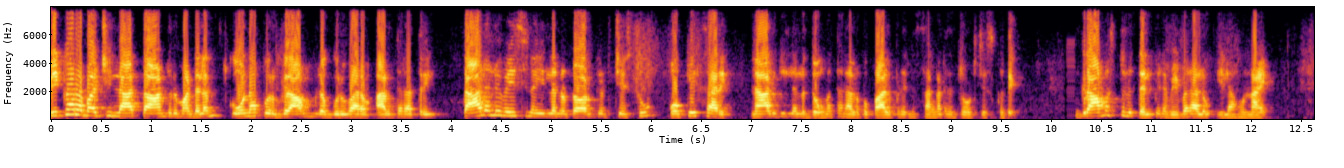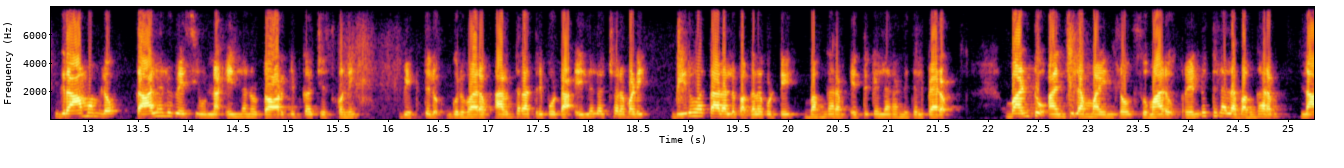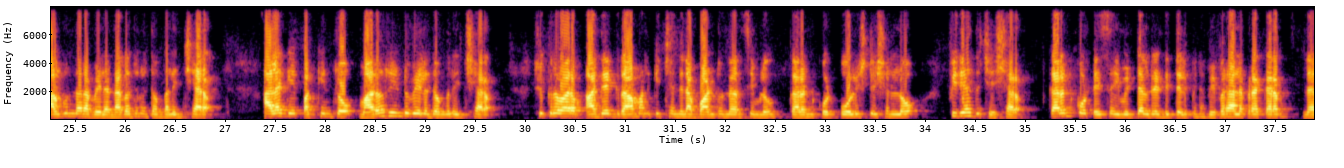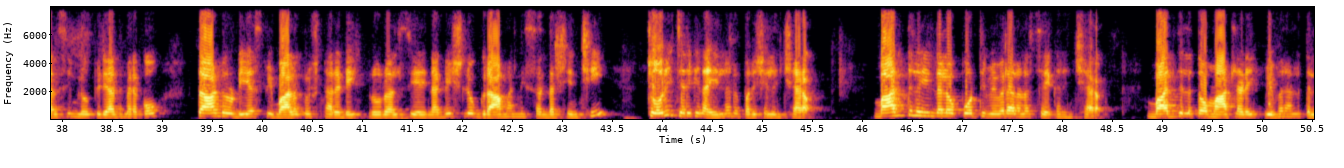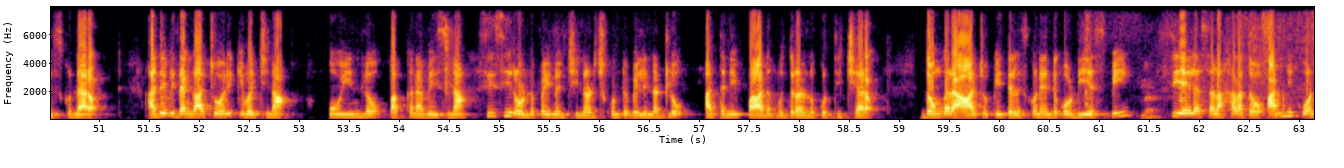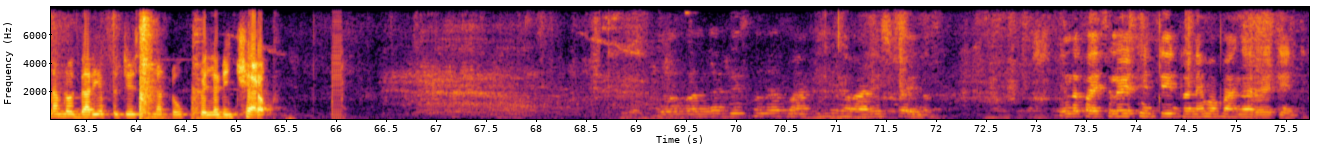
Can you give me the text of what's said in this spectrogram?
వికారాబాద్ జిల్లా తాండూరు మండలం కోనాపూర్ గ్రామంలో గురువారం అర్ధరాత్రి తాళలు వేసిన ఇళ్ళను టార్గెట్ చేస్తూ ఒకేసారి నాలుగిళ్ళలో దొంగతనాలకు పాల్పడిన సంఘటన చోటు చేసుకుంది. గ్రామస్తులు తెలిపిన వివరాలు ఇలా ఉన్నాయి. గ్రామంలో తాళలు వేసి ఉన్న ఇళ్ళను టార్గెట్గా చేసుకుని వ్యక్తులు గురువారం అర్ధరాత్రి పూట ఇళ్ళలో చొరబడి బీరువా తాళాలు పగలగొట్టి బంగారం ఎత్తుకెళ్ళారని తెలిపారు. బంటు అంజిలమ్మ ఇంట్లో సుమారు రెండు తులాల బంగారం నాలుగున్నర వేల నగదును దొంగలించారు. అలాగే పక్కింట్లో మరో రెండు వేలు దొంగలించారు. శుక్రవారం అదే గ్రామానికి చెందిన బంటు నర్సింలు కరణ్కోట్ పోలీస్ స్టేషన్లో ఫిర్యాదు చేశారు. కరణ్కోట్ ఎస్ఐ విఠల్ రెడ్డి తెలిపిన వివరాల ప్రకారం నర్సింలు ఫిర్యాదు మేరకు Tandur DSP Balakrishna Reddy rural CI నగేష్లు గ్రామాన్ని సందర్శించి చోరీ జరిగిన ఇళ్ళను పరిశీలించారు. బాధితుల ఇళ్ళలో పూర్తి వివరాలను సేకరించారు. బాధితులతో మాట్లాడి వివరాలు తెలుసుకున్నారు. అదేవిధంగా చోరీకి వచ్చిన ఓ ఇంట్లో పక్కన వేసిన సీసీ రోడ్డుపై నుంచి నడుచుకుంటూ వెళ్ళినట్లు అతని పాదముద్రలను గుర్తించారు. దొంగల ఆచూకీ తెలుసుకునేందుకు డీఎస్పీ సిఐల సలహాలతో అన్ని కోణంలో దర్యాప్తు చేస్తున్నట్టు వెల్లడించారు. ఇంత పైసలు పెట్టింటి ఇంట్లోనేమో బంగారు పెట్టింటి.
